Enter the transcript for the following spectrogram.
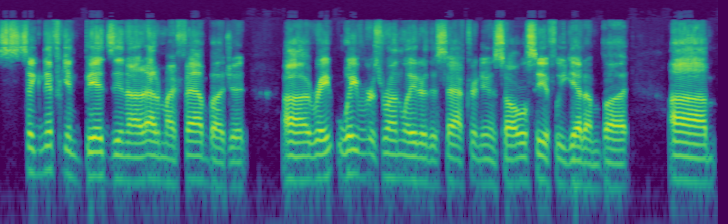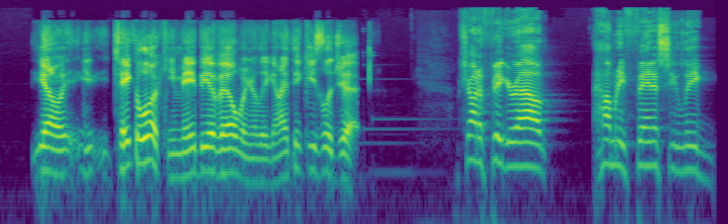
significant bids in out, out of my FAAB budget. Uh, waivers run later this afternoon, so we'll see if we get him. But um, you know, you, you take a look; he may be available in your league, and I think he's legit. I'm trying to figure out how many fantasy league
